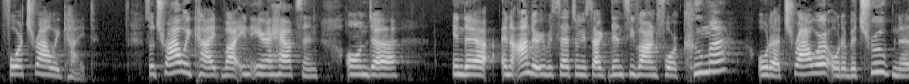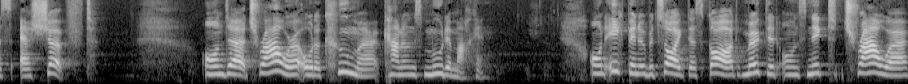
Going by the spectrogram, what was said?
Vor Traurigkeit. So Traurigkeit war in ihren Herzen. Und äh, in, der, in einer anderen Übersetzung ist gesagt, denn sie waren vor Kummer oder Trauer oder Betrübnis erschöpft. Und äh, Trauer oder Kummer kann uns müde machen. Und ich bin überzeugt, dass Gott möchte uns nicht Trauer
